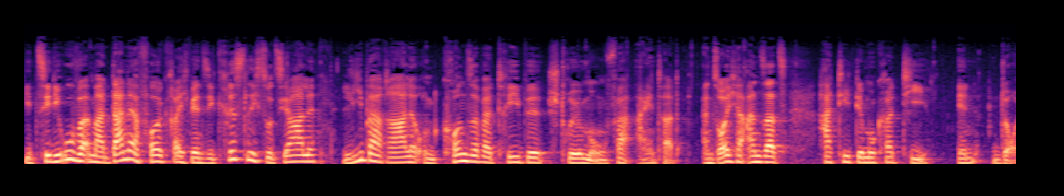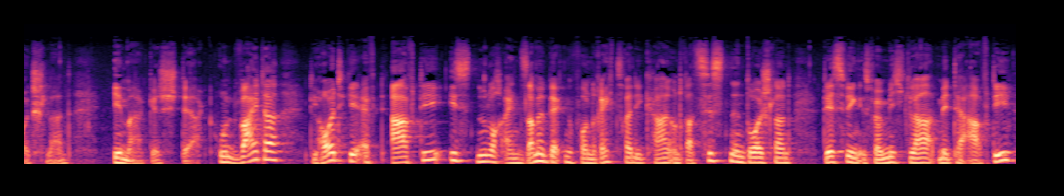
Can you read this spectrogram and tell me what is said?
die CDU war immer dann erfolgreich, wenn sie christlich-soziale, liberale und konservative Strömungen vereint hat. Ein solcher Ansatz hat die Demokratie in Deutschland immer gestärkt. Und weiter, die heutige AfD ist nur noch ein Sammelbecken von Rechtsradikalen und Rassisten in Deutschland. Deswegen ist für mich klar, mit der AfD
